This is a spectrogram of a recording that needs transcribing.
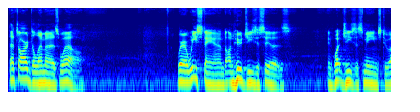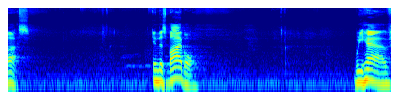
That's our dilemma as well where we stand on who Jesus is and what Jesus means to us. In this Bible, we have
